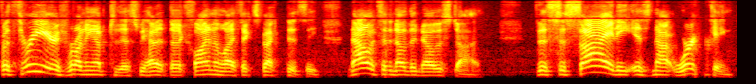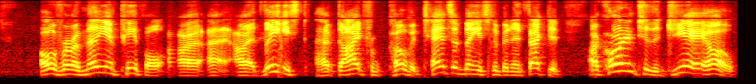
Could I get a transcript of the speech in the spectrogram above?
For three years running up to this, we had a decline in life expectancy. Now it's another nosedive. The society is not working. Over a million people are, are at least have died from COVID. Tens of millions have been infected. According to the GAO,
